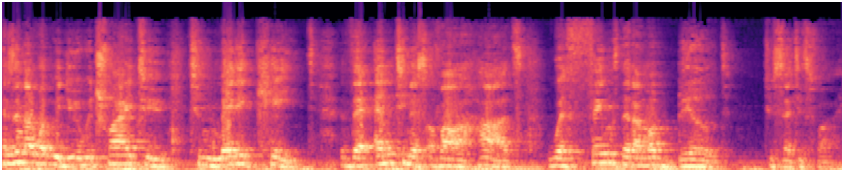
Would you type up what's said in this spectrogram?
Isn't that what we do? We try to, to medicate the emptiness of our hearts with things that are not built to satisfy.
